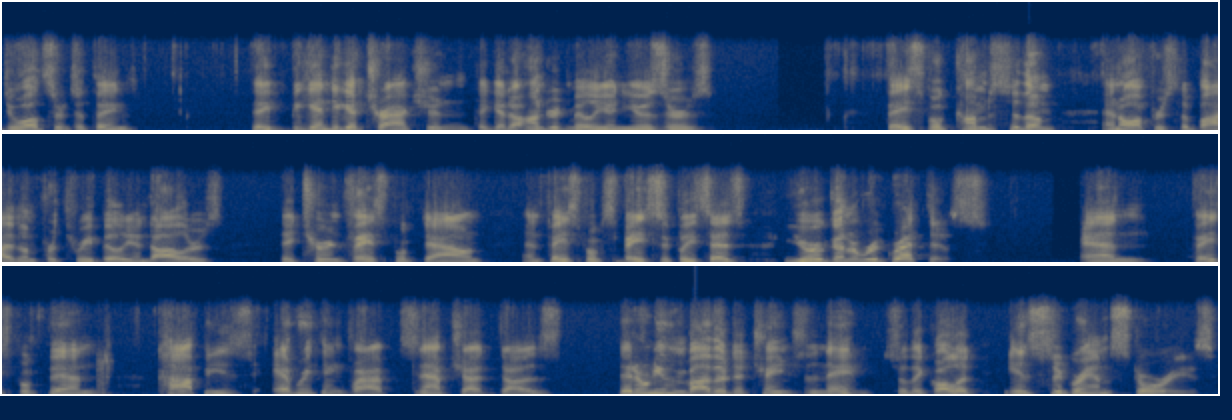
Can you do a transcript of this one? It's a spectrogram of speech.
do all sorts of things. They begin to get traction. They get 100 million users. Facebook comes to them and offers to buy them for $3 billion. They turn Facebook down, and Facebook basically says, You're going to regret this. And Facebook then copies everything Snapchat does. They don't even bother to change the name. So they call it Instagram stories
